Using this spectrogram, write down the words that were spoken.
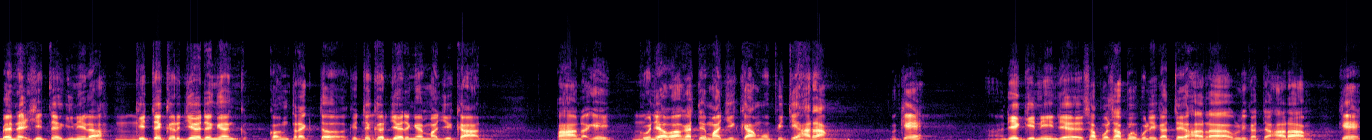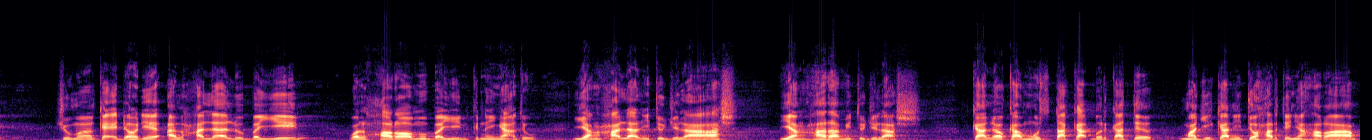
Benek cerita ginilah. Hmm. Kita kerja dengan kontraktor, kita kerja dengan majikan. Faham tak ke? Kemudian orang kata majikanmu piti haram. Okey? Ha, dia gini dia siapa-siapa boleh kata haram, boleh kata haram. Okey? Cuma kaedah dia al halalu bayyin wal haramu bayyin. Kena ingat tu. Yang halal itu jelas, yang haram itu jelas. Kalau kamu setakat berkata majikan itu hartanya haram,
